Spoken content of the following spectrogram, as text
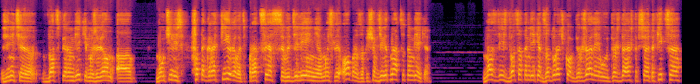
Извините, в 21 веке мы живем, а научились фотографировать процессы выделения мысли образов еще в 19 веке. Нас здесь в 20 веке за дурачков держали, утверждая, что все это фикция,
